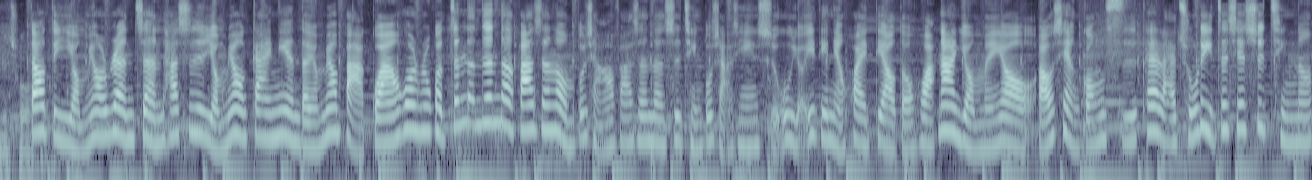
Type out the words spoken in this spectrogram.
没错，到底有没有认证，它是有没有概念的，有没有把关，或如果真的真的发生了我们不想要发生的事情，不小心食物有一点点坏掉的话，那有没有保险公司可以来处理这些事情呢？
